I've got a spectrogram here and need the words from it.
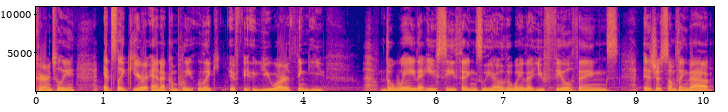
currently. It's like you're in a complete like if you are thinking the way that you see things leo the way that you feel things is just something that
